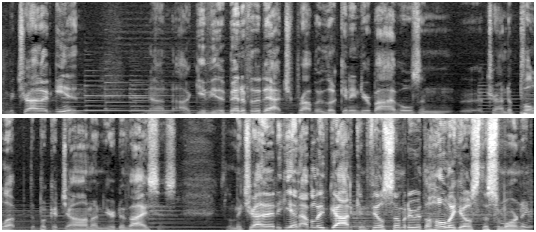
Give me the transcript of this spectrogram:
let me try that again. Now, I'll give you the benefit of the doubt. You're probably looking in your Bibles and uh, trying to pull up the book of John on your devices. So let me try that again. I believe God can fill somebody with the Holy Ghost this morning.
